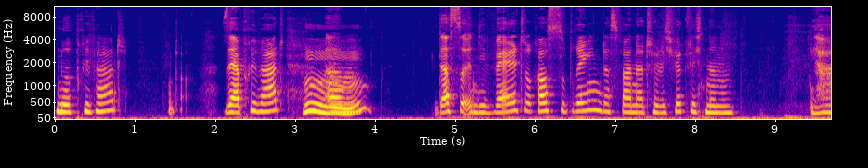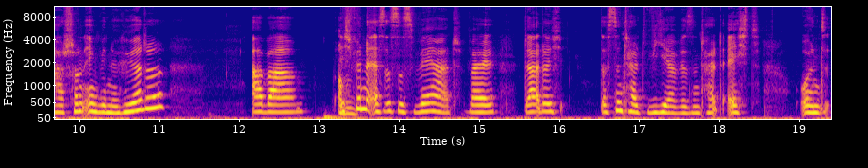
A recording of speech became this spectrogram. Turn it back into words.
nur privat oder sehr privat. Hm. Ähm, das so in die Welt rauszubringen, das war natürlich wirklich ein, ja, schon irgendwie eine Hürde. Aber ich finde, es ist es wert, weil dadurch, das sind halt wir, wir sind halt echt. Und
